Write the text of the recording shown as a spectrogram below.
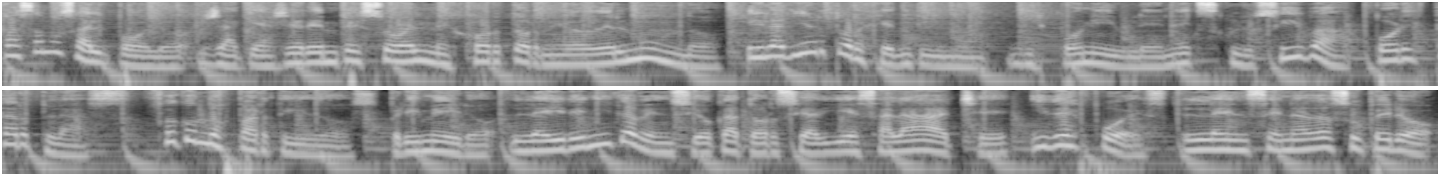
Pasamos al polo, ya que ayer empezó el mejor torneo del mundo, el abierto argentino, disponible en exclusiva por Star Plus. Fue con dos partidos. Primero, la Irenita venció 14 a 10 a la H y después, la Ensenada superó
